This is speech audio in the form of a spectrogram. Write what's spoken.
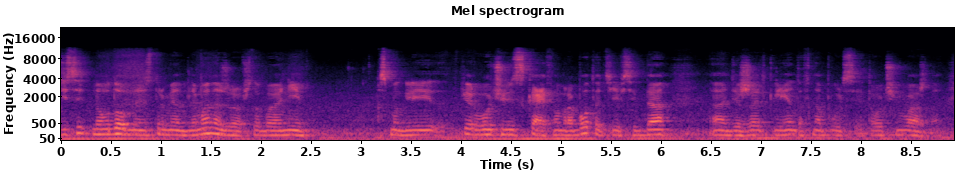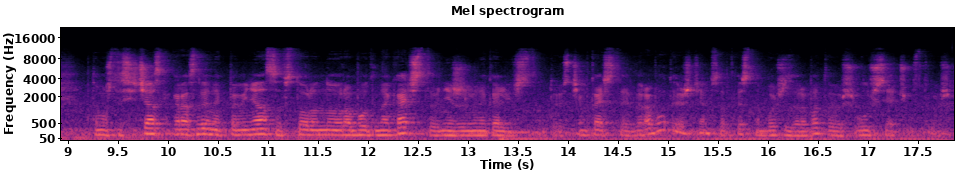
действительно удобный инструмент для менеджеров, чтобы они смогли в первую очередь с кайфом работать и всегда а, держать клиентов на пульсе. Это очень важно. Потому что сейчас как раз рынок поменялся в сторону работы на качество, нежели на количество. То есть чем качественнее работаешь, тем, соответственно, больше зарабатываешь и лучше себя чувствуешь.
